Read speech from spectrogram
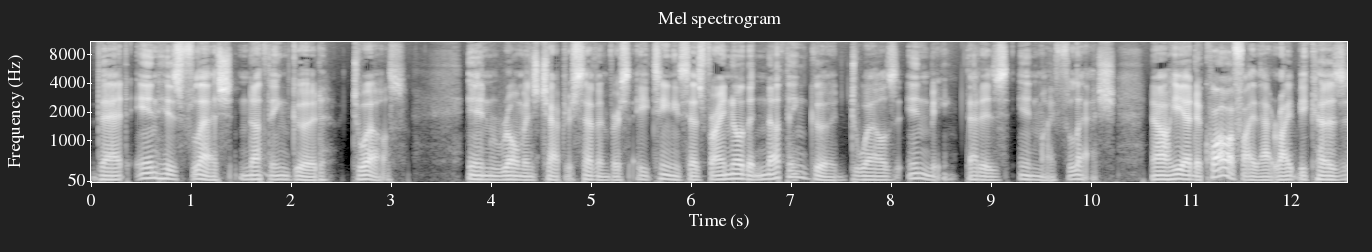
that in his flesh nothing good dwells in Romans chapter 7 verse 18 he says for I know that nothing good dwells in me that is in my flesh. Now he had to qualify that right because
